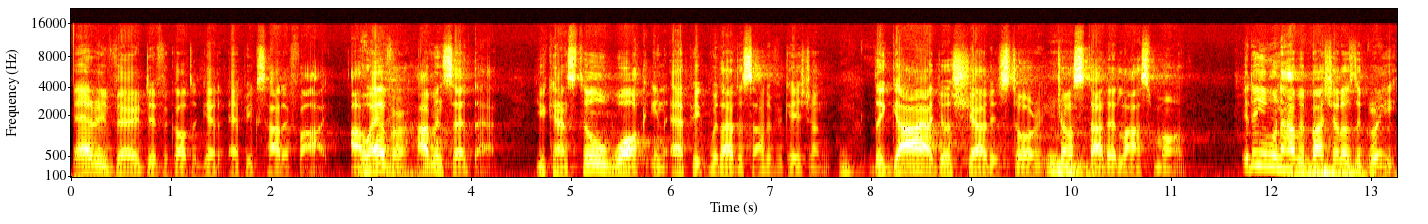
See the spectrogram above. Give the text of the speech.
very, very difficult to get EPIC certified. However, having said that, you can still work in EPIC without the certification. The guy I just shared his story just started last month. He didn't even have a bachelor's degree.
